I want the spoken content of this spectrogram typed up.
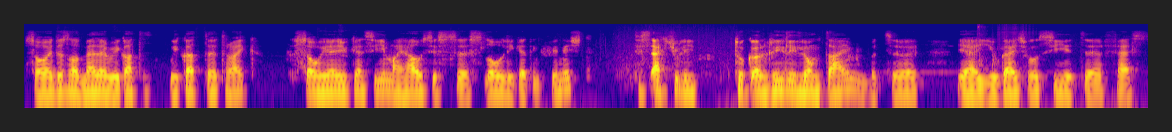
So it does not matter. We got we got the trike. So here you can see my house is slowly getting finished. This actually took a really long time, but yeah, you guys will see it uh, fast.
